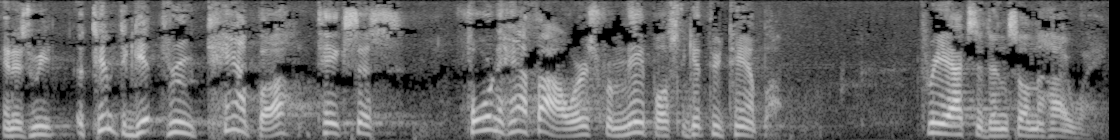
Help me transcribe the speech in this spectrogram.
And as we attempt to get through Tampa, it takes us four and a half hours from Naples to get through Tampa. Three accidents on the highway.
